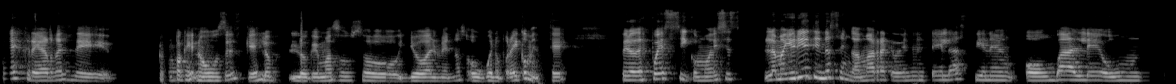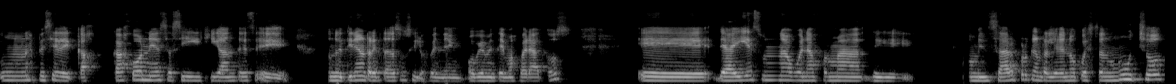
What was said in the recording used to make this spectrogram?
puedes crear desde ropa que no uses, que es lo, lo, que más uso yo al menos, o bueno, por ahí comencé, pero después sí, como dices, la mayoría de tiendas en Gamarra que venden telas tienen o un balde o una especie de cajones así gigantes eh, donde tienen retazos y los venden obviamente más baratos. Eh, de ahí es una buena forma de comenzar porque en realidad no cuestan mucho.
